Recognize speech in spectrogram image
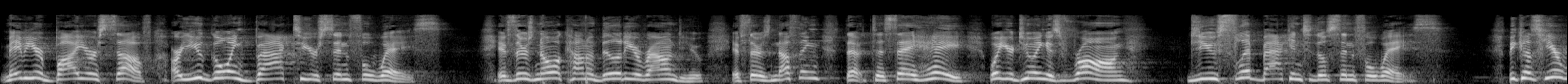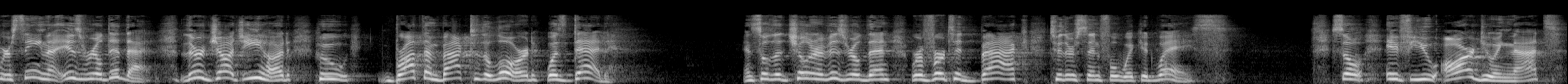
Maybe you're by yourself. Are you going back to your sinful ways? If there's no accountability around you, if there's nothing that, to say, hey, what you're doing is wrong, do you slip back into those sinful ways? Because here we're seeing that Israel did that. Their judge, Ehud, who brought them back to the Lord, was dead. And so the children of Israel then reverted back to their sinful, wicked ways. So if you are doing that,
